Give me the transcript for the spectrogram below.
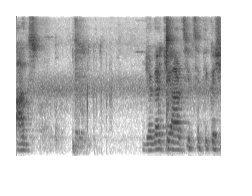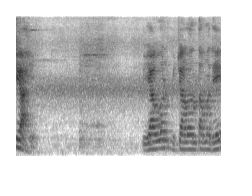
आज जगाची आर्थिक स्थिती कशी आहे यावर विचारवंतामध्ये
